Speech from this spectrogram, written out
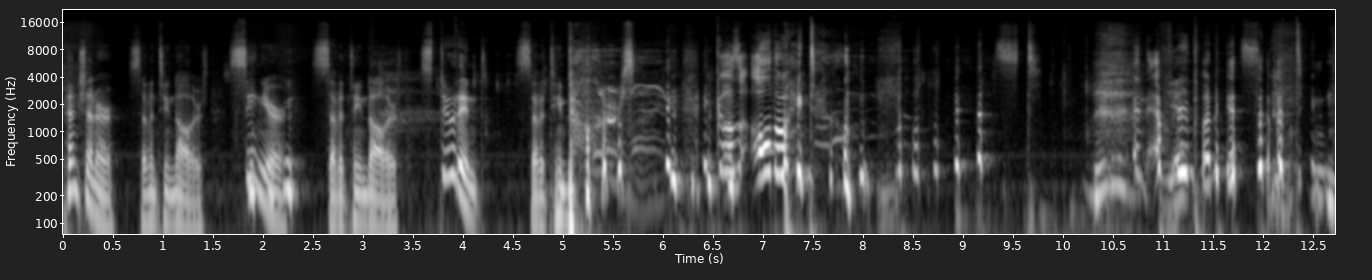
pensioner seventeen dollars, senior seventeen dollars, student seventeen dollars. it goes all the way down the list, and everybody is seventeen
